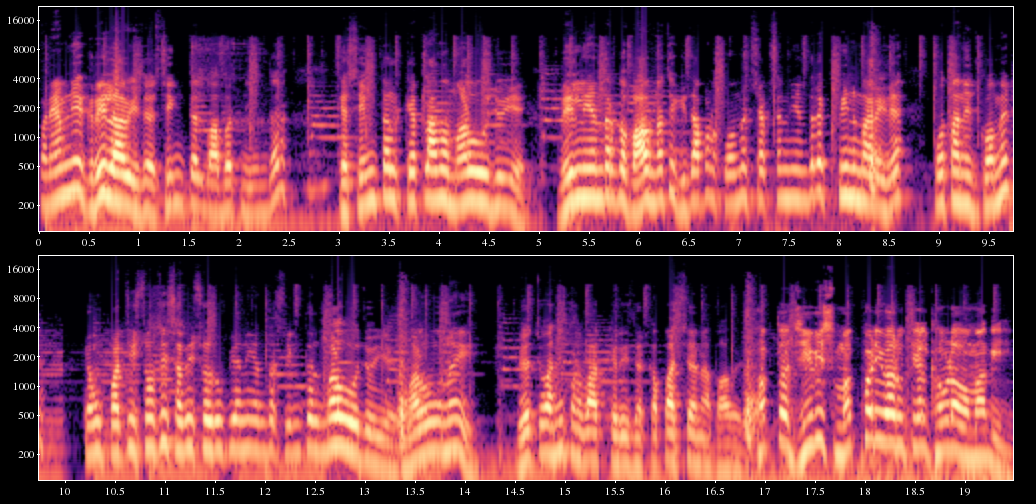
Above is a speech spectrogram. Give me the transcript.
પણ એમની એક રીલ આવી છે સિંગતેલ બાબતની અંદર, કે સિંગતલ કેટલામાં મળવું જોઈએ? રીલની અંદર તો ભાવ નથી કીધા, પણ કોમેન્ટ સેક્શનની અંદર એક પિન મારી છે પોતાની જ કોમેન્ટ કે હું પચીસો થી છવ્વીસો રૂપિયાની અંદર સિંગતેલ મળવું જોઈએ. મળવું નહીં. વેચવાની પણ વાત કરી છે કપાસિયાના ભાવે. ફક્ત જીવીસ મગફળી વાળું તેલ ખવડાવવા માંગી.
